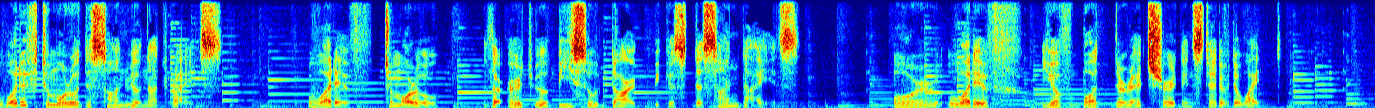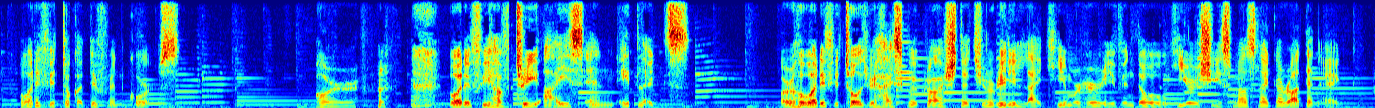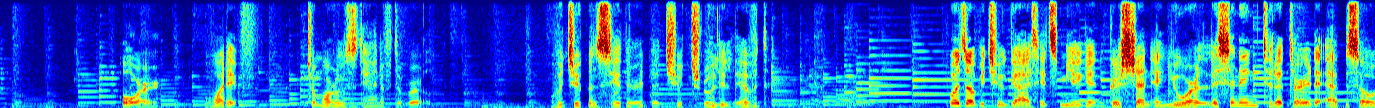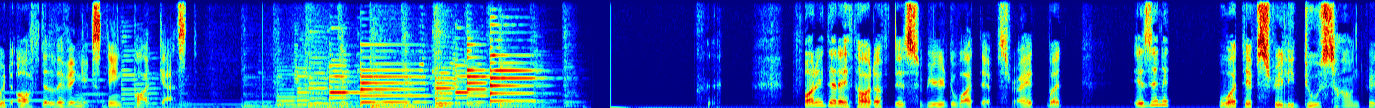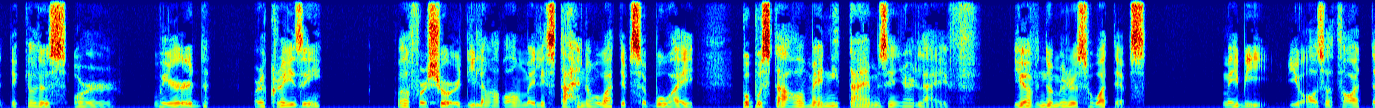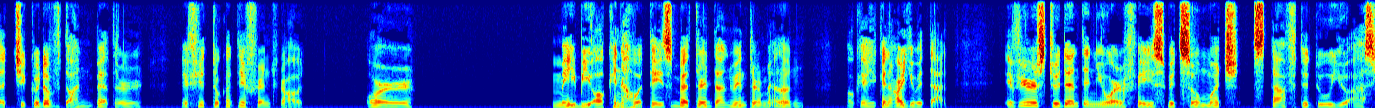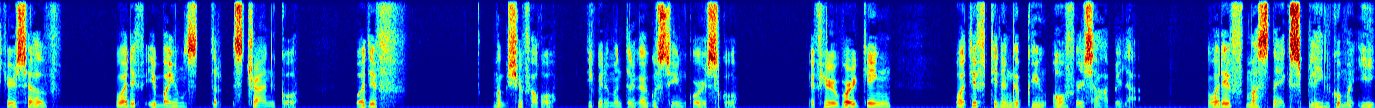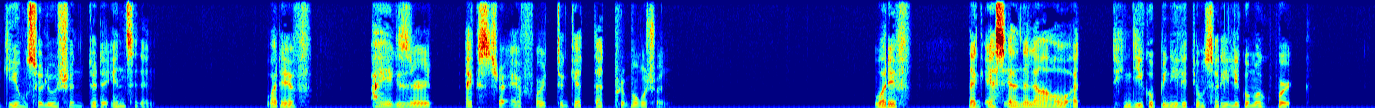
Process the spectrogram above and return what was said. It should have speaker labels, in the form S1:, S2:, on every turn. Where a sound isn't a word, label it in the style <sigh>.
S1: what if tomorrow the sun will not rise? What if tomorrow the earth will be so dark because the sun dies? Or what if you have bought the red shirt instead of the white? What if you took a different course? Or <laughs> what if you have three eyes and eight legs? Or what if you told your high school crush that you really like him or her even though he or she smells like a rotten egg? Or what if tomorrow's the end of the world? Would you consider that you truly lived? What's up with you guys? It's me again, Christian, and you are listening to the third episode of the Living Extinct podcast. <laughs> Funny that I thought of this weird what ifs, right? But isn't it what ifs really do sound ridiculous or weird or crazy? Well, for sure, di lang ako ang may listahan ng what ifs sa buhay. Pupusta ako many times in your life. You have numerous what ifs. Maybe you also thought that you could have done better if you took a different route. Or maybe Okinawa <laughs> tastes better than winter melon. Okay, you can argue with that. If you're a student and you are faced with so much stuff to do, you ask yourself, what if iba yung st- strand ko? What if mag-shift ako? Di ko naman talaga gusto yung course ko. If you're working, what if tinanggap ko yung offer sa kabila? What if mas na-explain ko maigi yung solution to the incident? What if I exert extra effort to get that promotion? What if nag-SL na lang ako at hindi ko pinilit yung sarili ko mag-work?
